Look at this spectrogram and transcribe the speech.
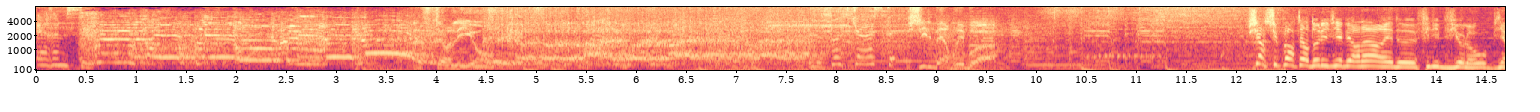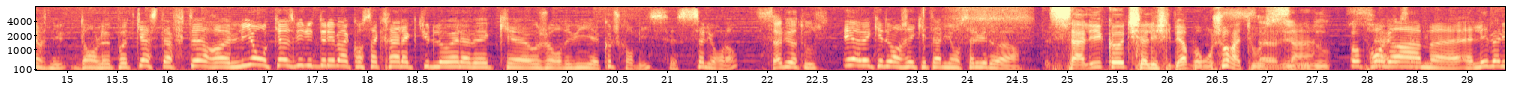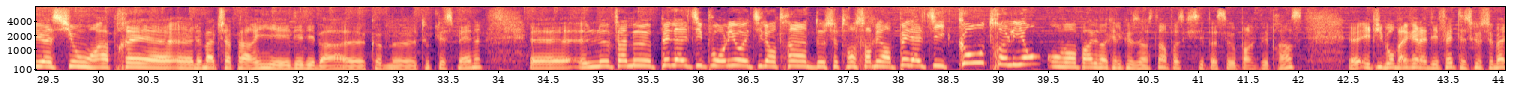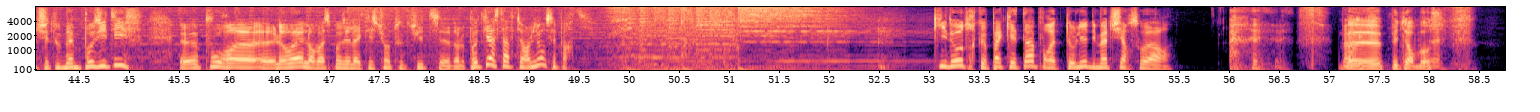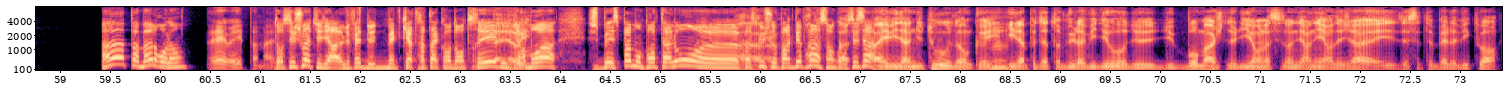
RMC. After Lyon. Le podcast Gilbert Bribois. Chers supporters d'Olivier Bernard et de Philippe Violo, bienvenue dans le podcast After Lyon. 15 minutes de débat consacré à l'actu de l'OL avec euh, aujourd'hui Coach Courbis. Salut Roland. Salut à tous. Et avec Edouard G qui est à Lyon. Salut Edouard. Salut coach, salut Gilbert, bonjour à tous. Salut. Au programme, euh, l'évaluation après euh, le match à Paris et des débats euh, comme euh, toutes les semaines. Euh, le fameux penalty pour Lyon est-il en train de se transformer en penalty contre Lyon? On va en parler dans quelques instants après ce qui s'est passé au Parc des Princes. Euh, et puis bon, malgré la défaite, est-ce que ce match est tout de même positif? Euh, pour euh, l'OL On va se poser la question tout de suite euh, dans le podcast After Lyon. C'est parti. Qui d'autre que Paqueta pour être taulier du match hier soir? Bah Euh, Peter Boss. Ouais. Ah, pas mal, Roland. Eh oui, pas mal. Dans ses choix, tu veux dire le fait de mettre quatre attaquants d'entrée, Bah de dire oui. moi, je baisse pas mon pantalon euh, parce que je suis au Parc des Princes, en gros, c'est ça. Pas évident du tout. Donc, euh, Mm. il a peut-être vu la vidéo du, du beau match de Lyon la saison dernière déjà et de cette belle victoire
